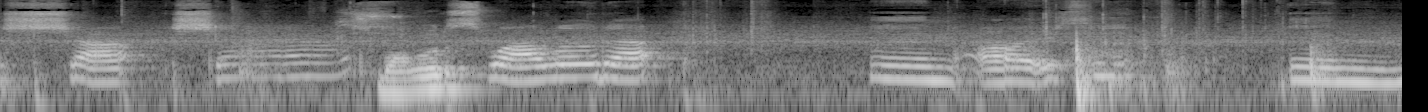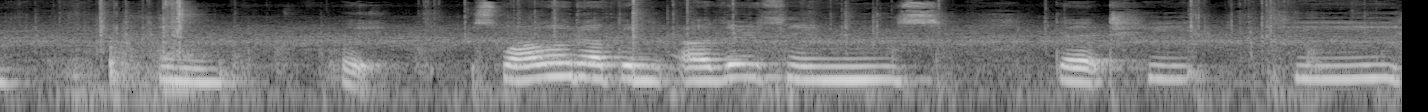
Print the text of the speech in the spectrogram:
sha- sha- swallowed? swallowed up in ours in in wait swallowed up in other things that he he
